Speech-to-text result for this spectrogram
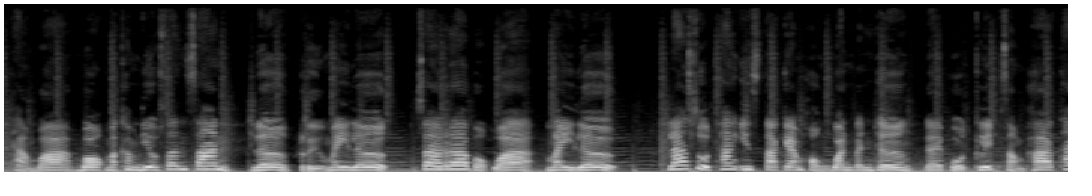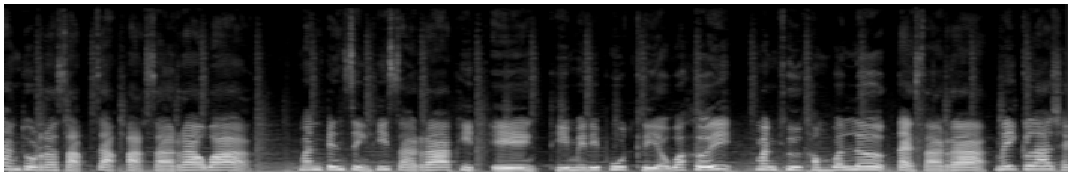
ทถามว่าบอกมาคำเดียวสั้นๆ เลิกหรือไม่เลิก ซาร่าบอกว่าไม่เลิก ล่าสุดทางอินสตาแกรมของวันบันเทิง ได้โพสต์คลิปสัมภาษณ์ทางโทรศัพท์จากปากซาร่าว่า มันเป็นสิ่งที่ซาร่าผิดเอง ที่ไม่ได้พูดเคลียร์ว่าเฮ้ย มันคือคำว่าเลิก แต่ซาร่าไม่กล้าใช้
